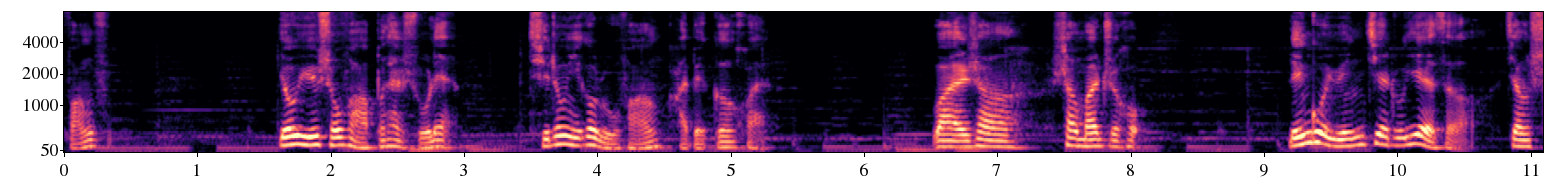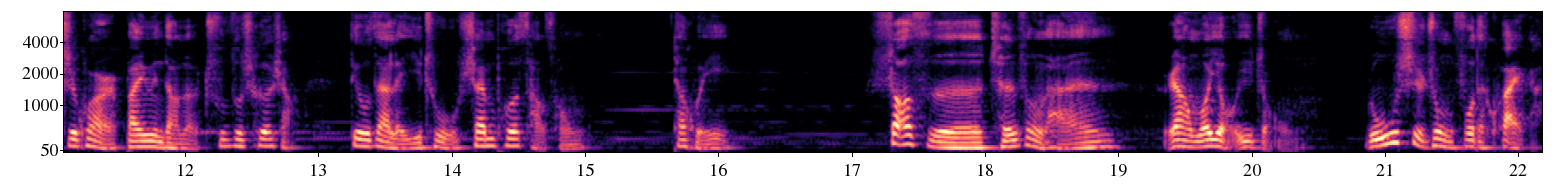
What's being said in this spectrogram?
防腐。由于手法不太熟练，其中一个乳房还被割坏了。晚上上班之后，林过云借助夜色将尸块搬运到了出租车上，丢在了一处山坡草丛。他回忆：杀死陈凤兰让我有一种如释重负的快感。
